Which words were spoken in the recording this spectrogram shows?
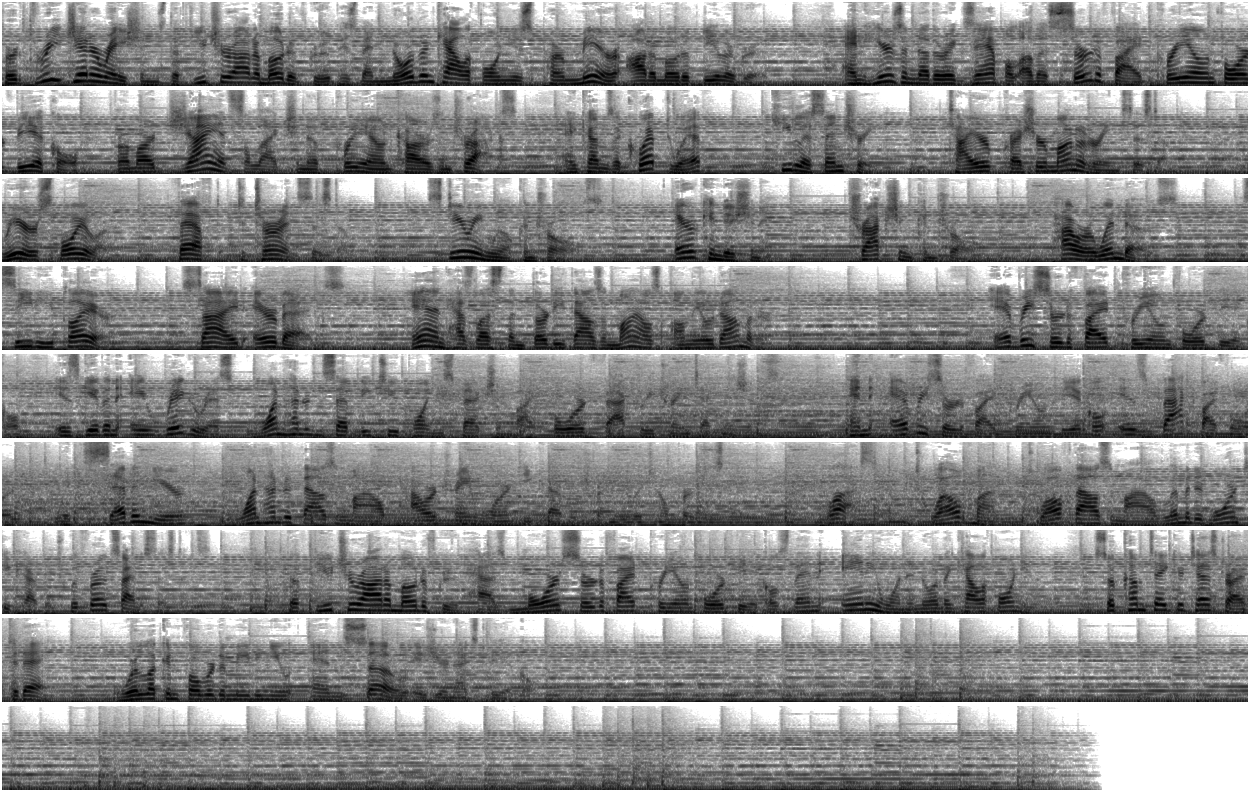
For three generations, the Future Automotive Group has been Northern California's premier automotive dealer group. And here's another example of a certified pre owned Ford vehicle from our giant selection of pre owned cars and trucks, and comes equipped with keyless entry, tire pressure monitoring system, rear spoiler, theft deterrent system, steering wheel controls, air conditioning, traction control, power windows, CD player, side airbags, and has less than 30,000 miles on the odometer. Every certified pre owned Ford vehicle is given a rigorous 172 point inspection by Ford factory trained technicians. And every certified pre owned vehicle is backed by Ford with 7 year, 100,000 mile powertrain warranty coverage from the original purchase date, plus 12 month, 12,000 mile limited warranty coverage with roadside assistance. The Future Automotive Group has more certified pre owned Ford vehicles than anyone in Northern California. So come take your test drive today. We're looking forward to meeting you, and so is your next vehicle.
